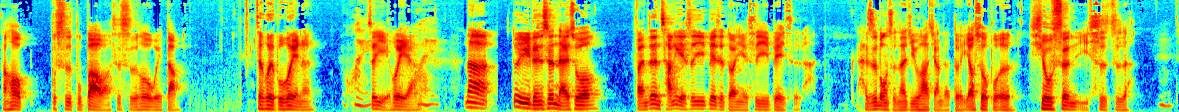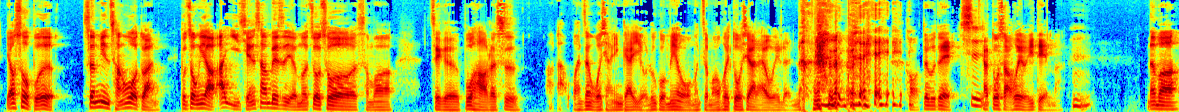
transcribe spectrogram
然后不是不报啊，是时候未到，这会不会呢？会，这也会呀。会。那对于人生来说，反正长也是一辈子，短也是一辈子啦。还是孟子那句话讲的对：“要寿不恶，修身以事之啊。”嗯要寿不恶，生命长或短不重要啊。以前上辈子有没有做错什么这个不好的事啊？反正我想应该有。如果没有，我们怎么会多下来为人呢？对，好，对不对？是，那多少会有一点嘛。嗯。那么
